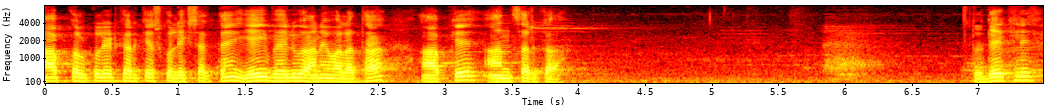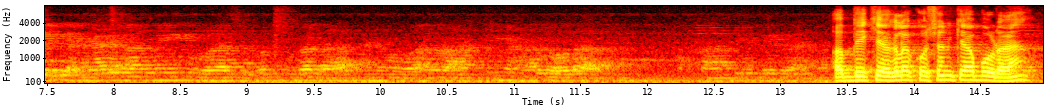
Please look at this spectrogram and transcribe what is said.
आप कैलकुलेट करके इसको लिख सकते हैं। यही वैल्यू आने वाला था आपके आंसर का। तो देख लीजिए। अब देखिए, अगला क्वेश्चन क्या बोल रहा है?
